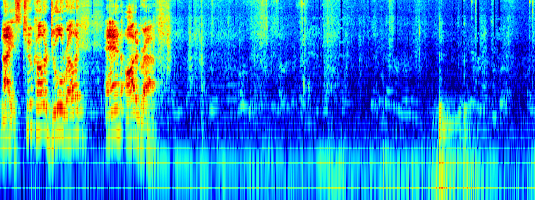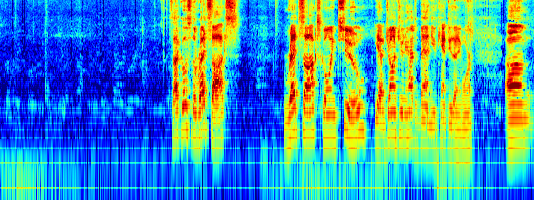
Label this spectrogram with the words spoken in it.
Nice. Two color dual relic and autograph. So that goes to the Red Sox. Red Sox going to yeah. John Jr. had to ban you. Can't do that anymore. Um,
